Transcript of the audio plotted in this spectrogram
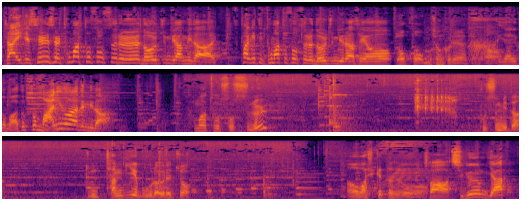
자, 이제 슬슬 토마토 소스를 넣을 준비합니다. 스파게티 토마토 소스를 넣을 준비를 하세요. 넣고 엄청 끓여야 돼. 야 이거 맛없어. 좀 많이 넣어야 됩니다. 토마토 소스를 붓습니다. 좀 잠기게 부으라 그랬죠? 어 맛있겠다 저거. 자 지금 약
